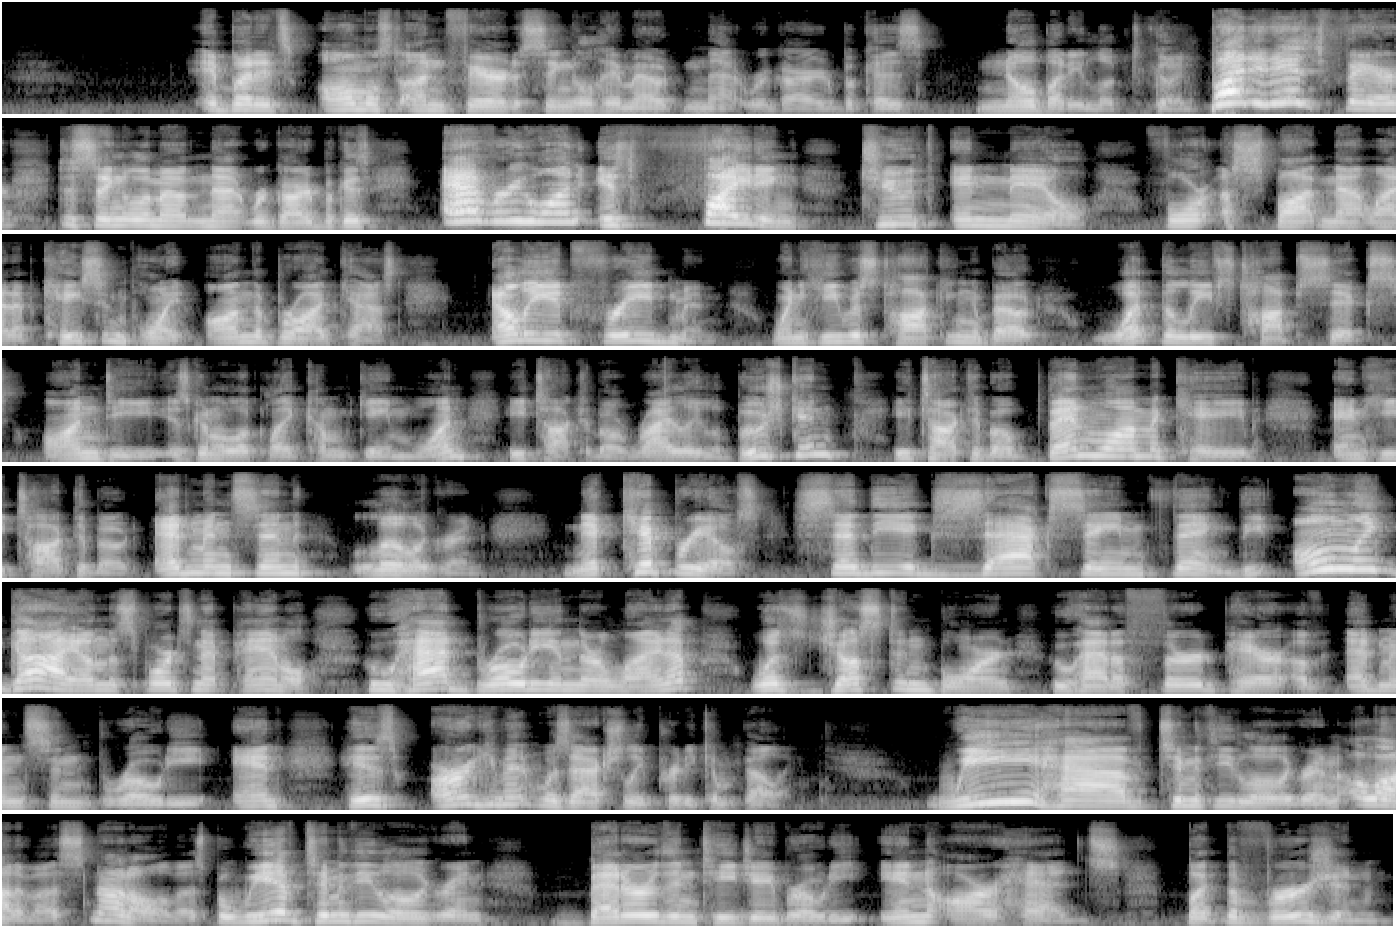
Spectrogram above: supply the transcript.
eh, but it's almost unfair to single him out in that regard because nobody looked good. But it is fair to single him out in that regard because everyone is fighting tooth and nail for a spot in that lineup. Case in point, on the broadcast, Elliotte Friedman, when he was talking about what the Leafs' top six on D is going to look like come game one, he talked about Rielly Lyubushkin, he talked about Benoit McCabe, and he talked about Edmondson Liljegren. Nick Kypreos said the exact same thing. The only guy on the Sportsnet panel who had Brodie in their lineup was Justin Bourne, who had a third pair of Edmondson Brodie, and his argument was actually pretty compelling. We have Timothy Liljegren, a lot of us, not all of us, but we have Timothy Liljegren better than TJ Brodie in our heads. But the version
